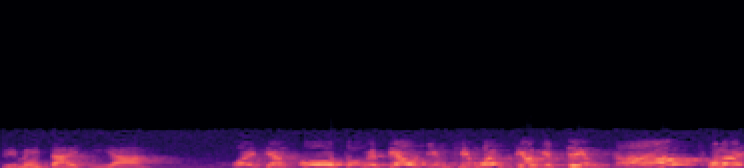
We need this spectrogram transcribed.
什么代志啊？快将恶状的表情侵犯小嘅证搞出来！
